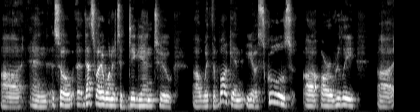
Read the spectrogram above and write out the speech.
Uh, and so uh, that's what I wanted to dig into uh, with the book. And you know, schools uh, are a really uh,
